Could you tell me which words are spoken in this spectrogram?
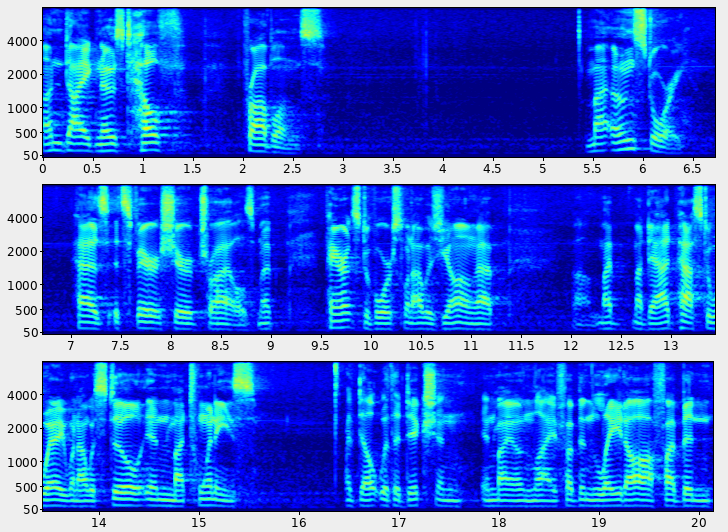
undiagnosed health problems my own story has its fair share of trials. My parents divorced when I was young. I, uh, my, my dad passed away when I was still in my 20s. I've dealt with addiction in my own life. I've been laid off. I've been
